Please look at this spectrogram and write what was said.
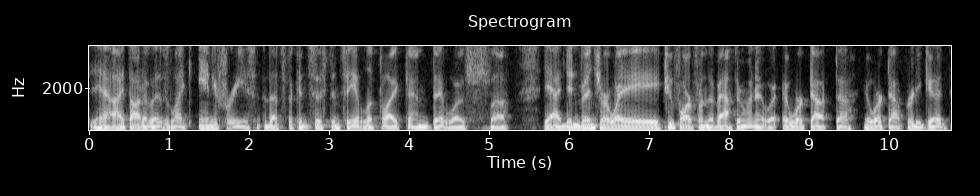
Yeah, I thought of it as like antifreeze. That's the consistency it looked like, and it was. Uh, yeah, it didn't venture away too far from the bathroom, and it it worked out. Uh, it worked out pretty good.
